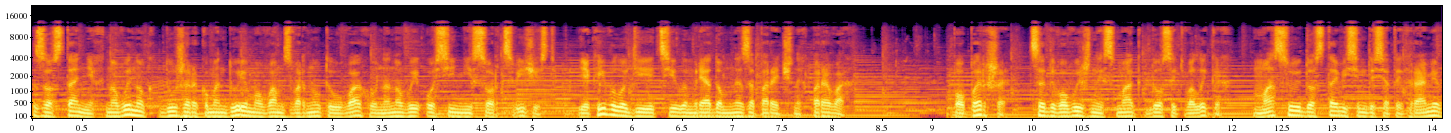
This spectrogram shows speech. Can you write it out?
З останніх новинок дуже рекомендуємо вам звернути увагу на новий осінній сорт свіжість, який володіє цілим рядом незаперечних переваг. По-перше, це дивовижний смак досить великих, масою до 180 грамів,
